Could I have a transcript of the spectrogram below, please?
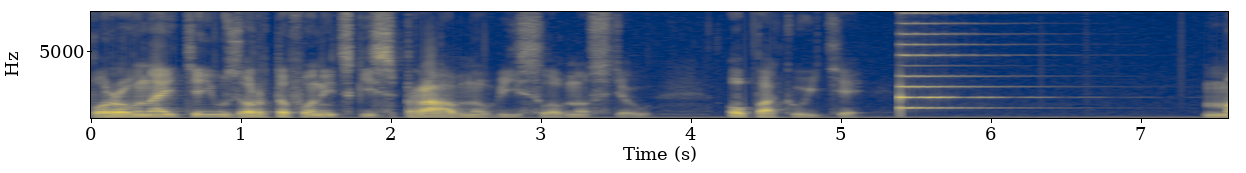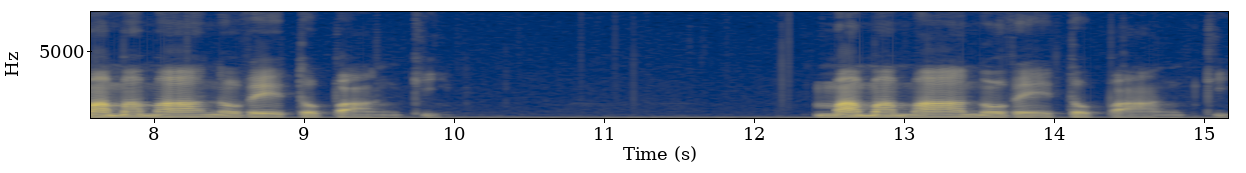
Porovnajte ju s ortofonicky správnou výslovnosťou. Opakujte. Mama má nové topánky. Mama má nové topánky.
